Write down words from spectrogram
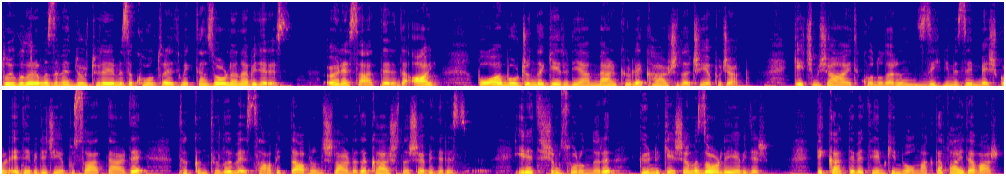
Duygularımızı ve dürtülerimizi kontrol etmekte zorlanabiliriz. Öğle saatlerinde Ay, Boğa burcunda gerileyen Merkürle karşıt açı yapacak. Geçmişe ait konuların zihnimizi meşgul edebileceği bu saatlerde takıntılı ve sabit davranışlarla da karşılaşabiliriz. İletişim sorunları günlük yaşamı zorlayabilir. Dikkatli ve temkinli olmakta fayda var.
